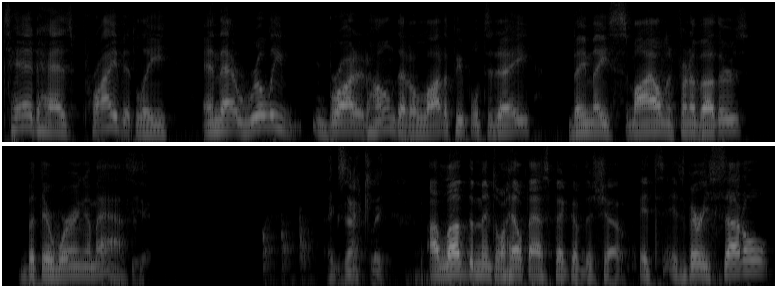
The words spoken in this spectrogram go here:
Ted has privately. And that really brought it home that a lot of people today, they may smile in front of others, but they're wearing a mask. Yeah. Exactly. I love the mental health aspect of the show. It's it's very subtle,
